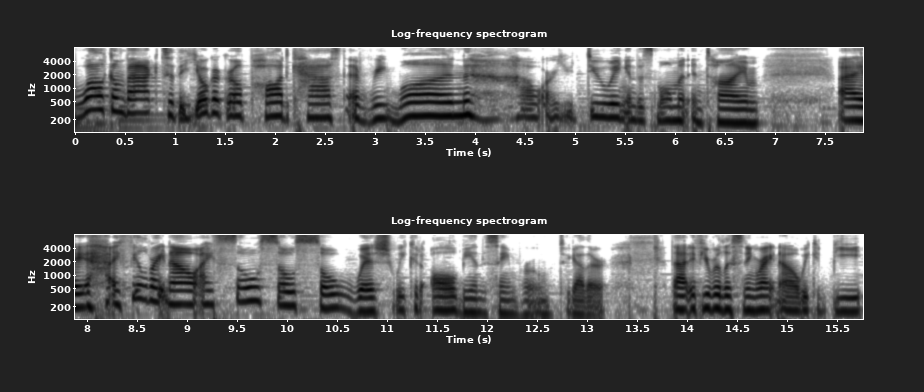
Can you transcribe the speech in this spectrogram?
Welcome back to the Yoga Girl podcast, everyone. How are you doing in this moment in time? I I feel right now I so so so wish we could all be in the same room together. That if you were listening right now, we could be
